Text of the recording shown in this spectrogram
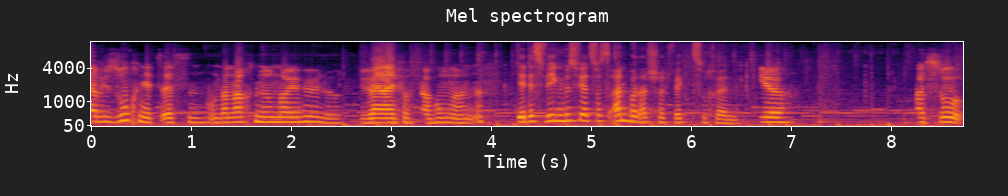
Ja, wir suchen jetzt Essen und danach eine neue Höhle. Wir werden einfach verhungern. Ja, deswegen müssen wir jetzt was anbauen, anstatt wegzurennen. Hier. Hast du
